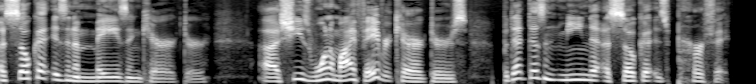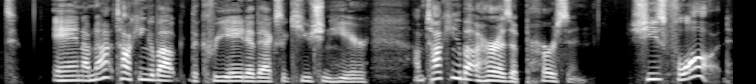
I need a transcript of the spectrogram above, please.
Ahsoka is an amazing character. Uh, she's one of my favorite characters, but that doesn't mean that Ahsoka is perfect. And I'm not talking about the creative execution here. I'm talking about her as a person. She's flawed.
